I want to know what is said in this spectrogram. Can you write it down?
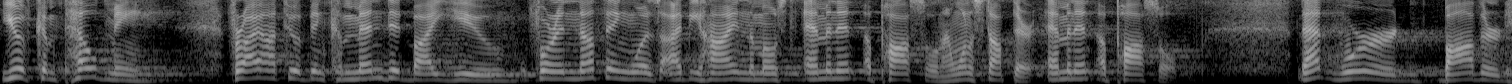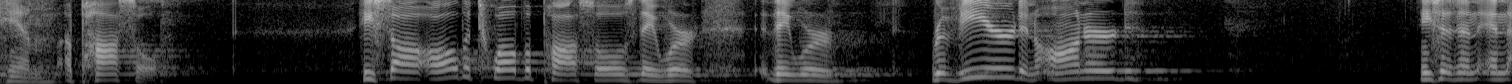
You have compelled me, for I ought to have been commended by you. For in nothing was I behind the most eminent apostle. And I want to stop there eminent apostle. That word bothered him, apostle. He saw all the 12 apostles, they were, they were revered and honored. He says, and, and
